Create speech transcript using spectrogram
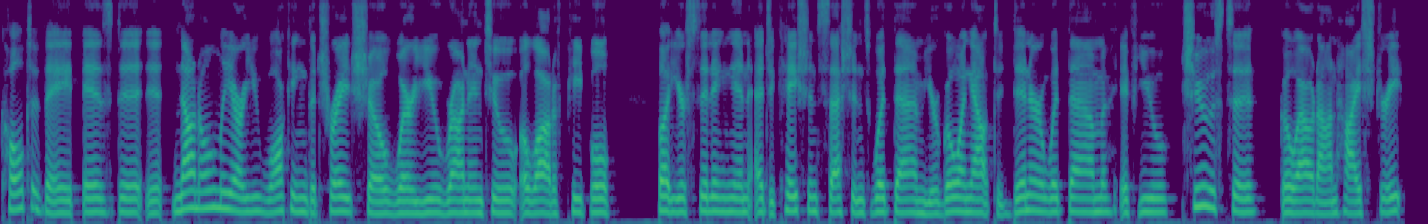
Cultivate is that it, not only are you walking the trade show where you run into a lot of people, but you're sitting in education sessions with them, you're going out to dinner with them. If you choose to go out on High Street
